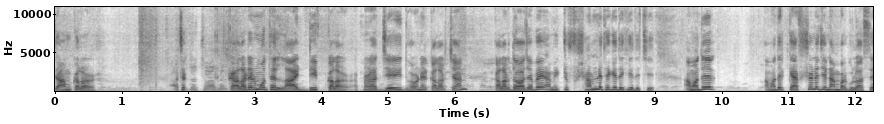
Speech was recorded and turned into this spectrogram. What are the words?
জাম কালার। আচ্ছা কালারের মধ্যে লাইট ডিপ কালার আপনারা যেই ধরনের কালার চান কালার দেওয়া যাবে। আমি একটু সামনে থেকে দেখিয়ে দিচ্ছি। আমাদের আমাদের ক্যাপশনে যে নাম্বারগুলো আছে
